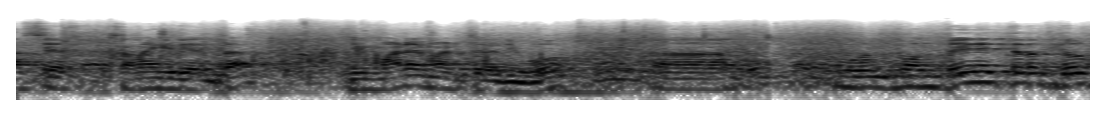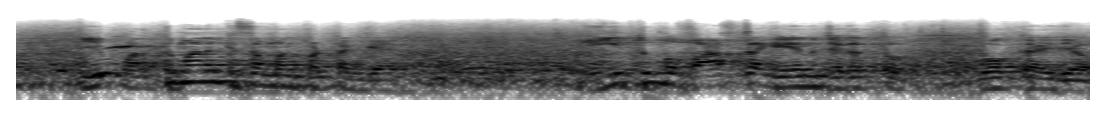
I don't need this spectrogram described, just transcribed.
ಆಸೆ ಚೆನ್ನಾಗಿದೆ ಅಂತ ನೀವು ಮಾಡೇ ಮಾಡ್ತೀರಾ ನೀವು. ಒಂದು ಒಂದು ಬೇರೆ ಥರದ್ದು ಈ ವರ್ತಮಾನಕ್ಕೆ ಸಂಬಂಧಪಟ್ಟಂಗೆ ಈ ತುಂಬ ಫಾಸ್ಟಾಗಿ ಏನು ಜಗತ್ತು ಹೋಗ್ತಾ ಇದೆಯೋ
